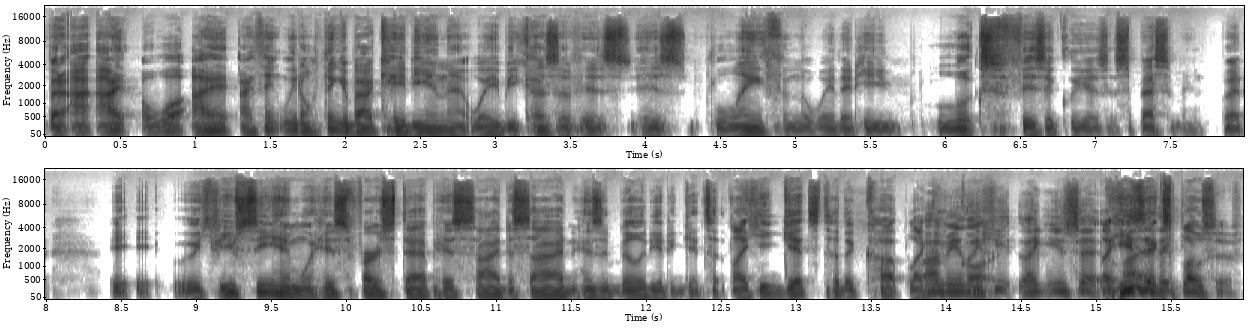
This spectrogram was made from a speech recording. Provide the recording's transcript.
but I, I, well, I, I think we don't think about KD in that way because of his his length and the way that he looks physically as a specimen. But i i if you see him with his first step, his side to side, and his ability to get to, like he gets to the cup like I a mean, like he, like you said, like he's I think- explosive.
